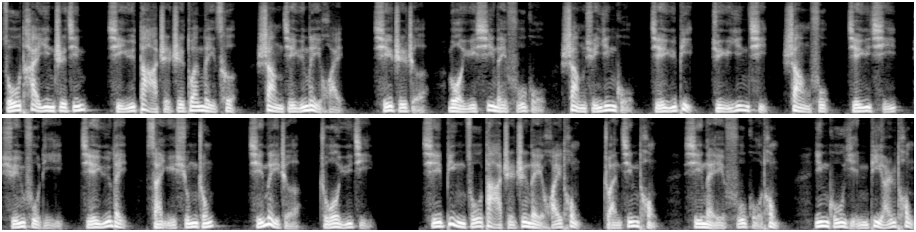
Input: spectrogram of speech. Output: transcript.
足太阴之筋，起于大指之端内侧，上结于内踝，其指者，落于膝内腹骨，上循阴骨，结于臂，居于阴气，上腹。结于脐，循腹里，结于肋，散于胸中。其内者，着于脊。其病足大指之内踝痛，转筋痛，膝内腹骨痛，因骨隐蔽而痛，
